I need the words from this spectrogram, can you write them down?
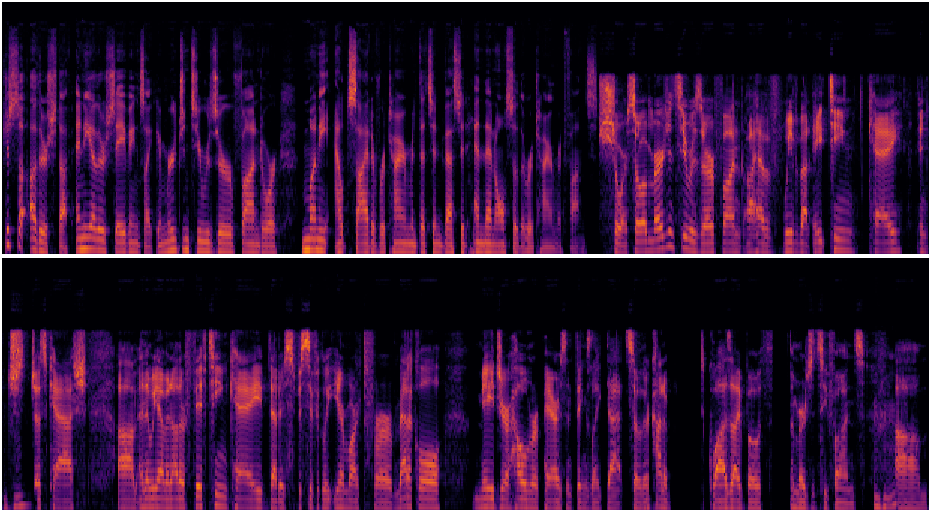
just other stuff? Any other savings like emergency reserve fund or money outside of retirement that's invested, and then also the retirement funds? Sure. So emergency reserve fund, I have we have about 18k in mm-hmm. just, just, cash, um, and then we have another 15k that is specifically earmarked for medical, major home repairs, and things like that. So they're kind of quasi both emergency funds. Mm-hmm. Um,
